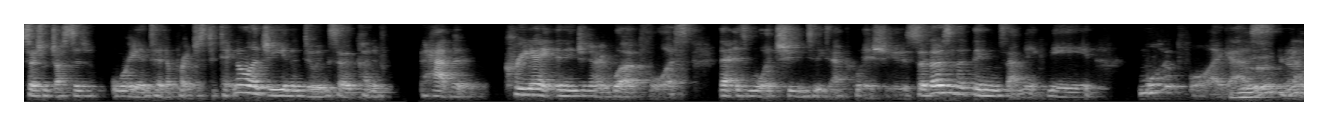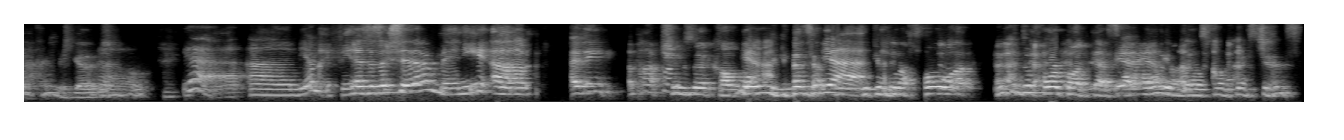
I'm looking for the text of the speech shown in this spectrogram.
social justice oriented approaches to technology and in doing so kind of have it create an engineering workforce that is more attuned to these ethical issues so those are the things that make me more hopeful, I guess. Good. Yeah, yeah. Um, yeah. Um, yeah, my fears, as I said, are many. Um, I think apart from choose a couple yeah. because yeah. we can do a whole lot. We can do four podcasts yeah, yeah. only on those questions.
